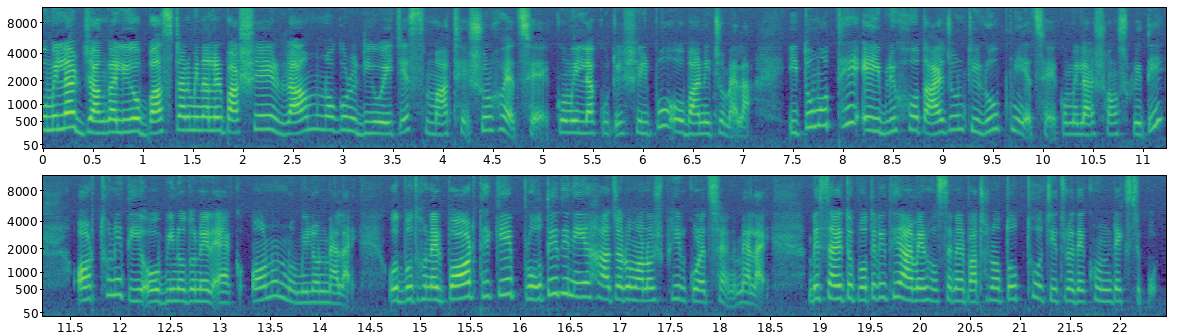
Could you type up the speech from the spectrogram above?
কুমিল্লার জাঙ্গালীয় বাস টার্মিনালের পাশে রামনগর ডিওএইচএস মাঠে শুরু হয়েছে কুমিল্লা কুটির শিল্প ও বাণিজ্য মেলা। ইতোমধ্যে এই বৃহৎ আয়োজনটি রূপ নিয়েছে কুমিল্লার সংস্কৃতি, অর্থনীতি ও বিনোদনের এক অনন্য মিলন মেলায়। উদ্বোধনের পর থেকে প্রতিদিনই হাজারো মানুষ ভিড় করেছেন মেলায়। বিস্তারিত প্রতিনিধি আমির হোসেনের পাঠানো তথ্য চিত্রে দেখুন ডেস্ক রিপোর্ট।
